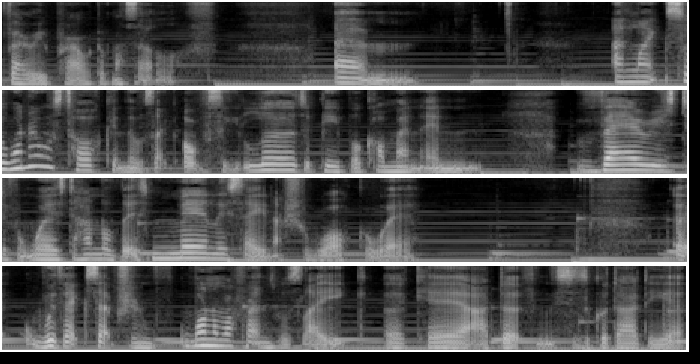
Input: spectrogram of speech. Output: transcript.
very proud of myself. Um and like so when I was talking there was like obviously loads of people commenting various different ways to handle this, mainly saying I should walk away uh, with exception, one of my friends was like, "Okay, I don't think this is a good idea,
